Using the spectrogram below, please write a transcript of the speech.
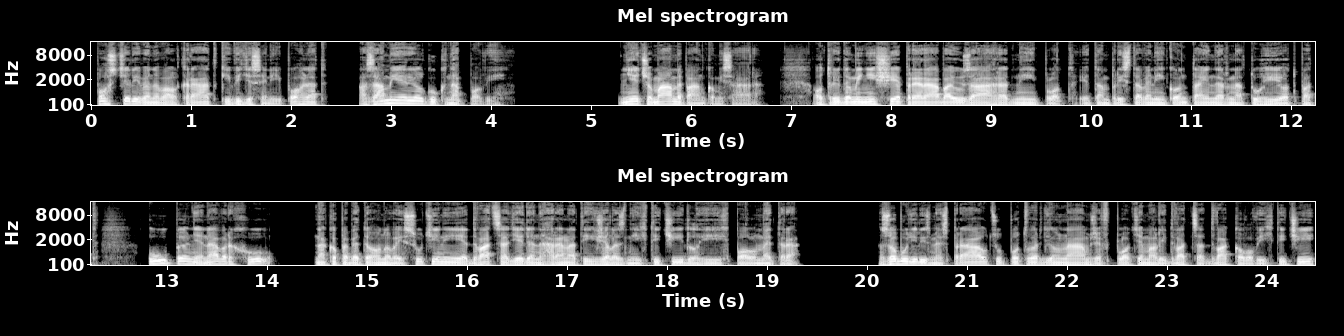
posteli venoval krátky vydesený pohľad a zamieril ku knapovi. Niečo máme, pán komisár. O tri domy nižšie prerábajú záhradný plot. Je tam pristavený kontajner na tuhý odpad. Úplne na vrchu, na kope betónovej sutiny, je 21 hranatých železných tyčí dlhých pol metra. Zobudili sme správcu, potvrdil nám, že v plote mali 22 kovových tyčí,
